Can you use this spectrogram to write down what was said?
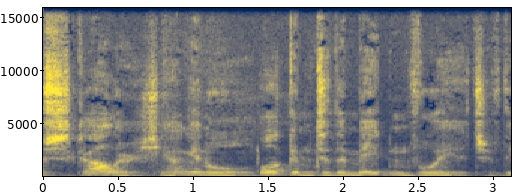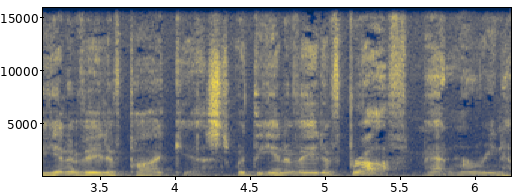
scholars, young and old. Welcome to the maiden voyage of the Innovative Podcast with the Innovative Prof, Matt Marino.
